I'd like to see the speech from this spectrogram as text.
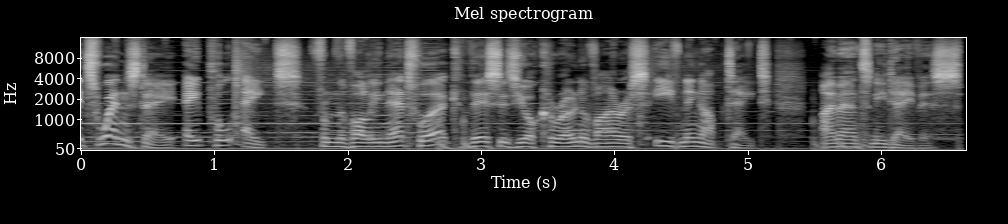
It's Wednesday, April 8. From the Volley Network, this is your coronavirus evening update. I'm Anthony Davis.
